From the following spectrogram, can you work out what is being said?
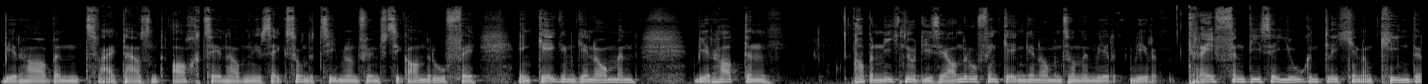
Wir haben 2018 haben wir 657 Anrufe entgegengenommen. Wir hatten haben nicht nur diese Anrufe entgegengenommen, sondern wir, wir treffen diese Jugendlichen und Kinder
